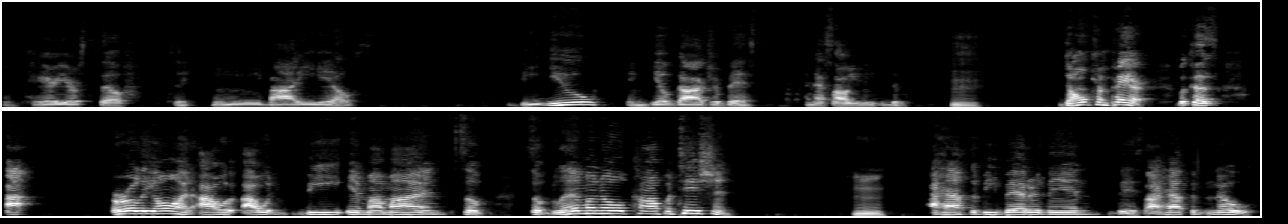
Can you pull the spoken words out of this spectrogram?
compare yourself to anybody else. Be you and give God your best, and that's all you need to do. Hmm. Don't compare because I early on I would I would be in my mind sub, subliminal competition. Hmm. I have to be better than this. I have to no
